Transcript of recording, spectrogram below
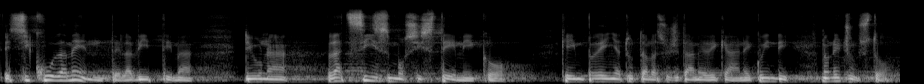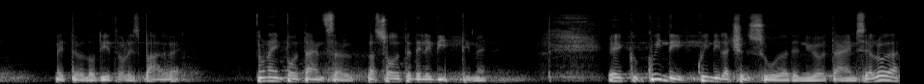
È sicuramente la vittima di un razzismo sistemico che impregna tutta la società americana e quindi non è giusto metterlo dietro le sbarre. Non ha importanza la sorte delle vittime. E quindi, quindi, la censura del New York Times. E allora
